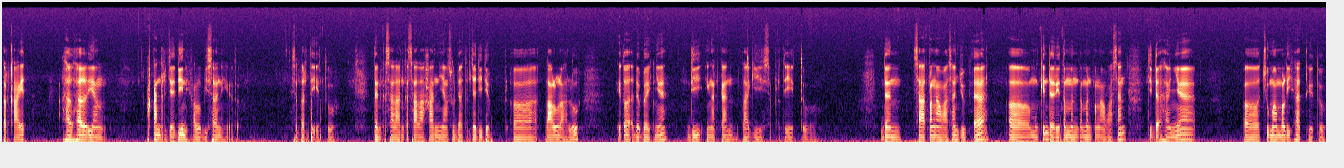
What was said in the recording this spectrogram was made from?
terkait hal-hal yang akan terjadi nih kalau bisa nih gitu. Seperti itu. Dan kesalahan-kesalahan yang sudah terjadi di eh, lalu-lalu uh, itu ada baiknya diingatkan lagi seperti itu. Dan saat pengawasan juga uh, mungkin dari teman-teman pengawasan tidak hanya uh, cuma melihat gitu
